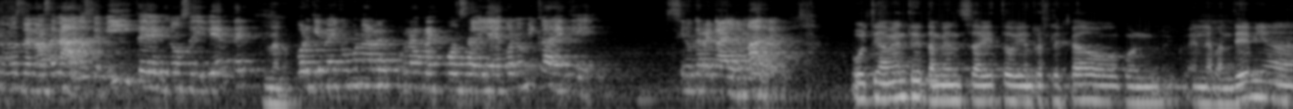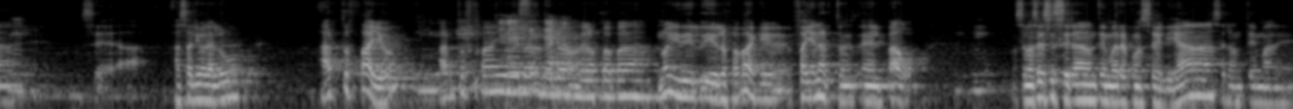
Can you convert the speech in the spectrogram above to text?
no, no, sé, no hace nada, no se viste, no se divierte, claro. porque no hay como una, una responsabilidad económica de que, sino que recae en la madre. Últimamente también se ha visto bien reflejado con, en la pandemia, Mm. se ha, ha salido a la luz hartos Ujú. fallos En de, lo- de lo- de los papás, ¿no? Y de, y de los papás que fallan harto en, en el pago. O sea, no sé si será un tema de responsabilidad, será un tema de,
